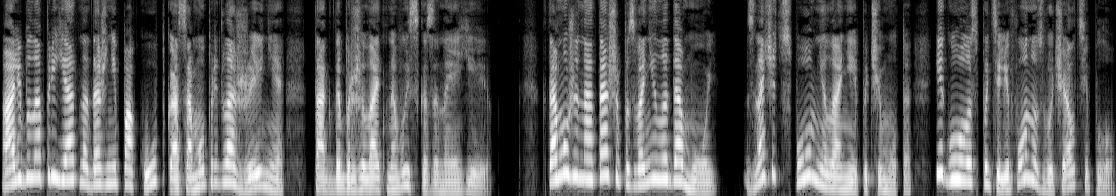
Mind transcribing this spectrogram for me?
Але была приятна даже не покупка, а само предложение, так доброжелательно высказанное ею. К тому же Наташа позвонила домой, Значит, вспомнила о ней почему-то, и голос по телефону звучал тепло.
